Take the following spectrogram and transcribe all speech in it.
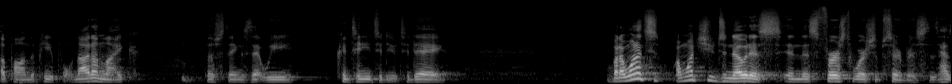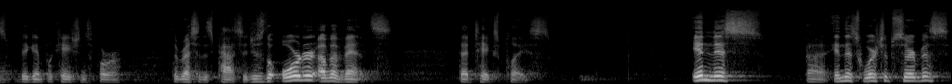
upon the people, not unlike those things that we continue to do today. But I want, to, I want you to notice in this first worship service, this has big implications for the rest of this passage, is the order of events that takes place. In this, uh, in this worship service,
